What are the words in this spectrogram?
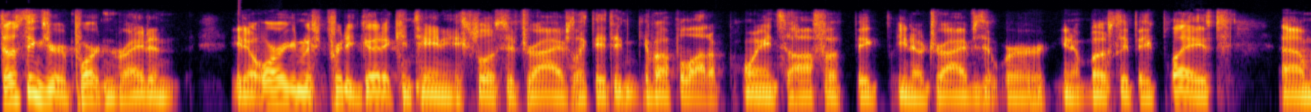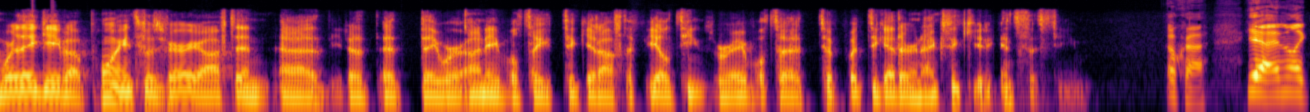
those things are important, right? And you know, Oregon was pretty good at containing explosive drives. Like, they didn't give up a lot of points off of big, you know, drives that were, you know, mostly big plays. Um, where they gave up points was very often, uh, you know, that they were unable to to get off the field. Teams were able to to put together and execute against this team. Okay, yeah, and like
